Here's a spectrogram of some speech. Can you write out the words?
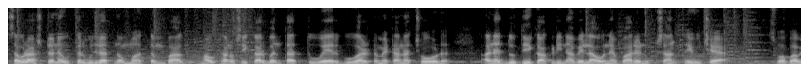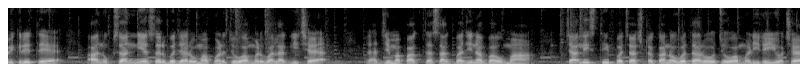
સૌરાષ્ટ્ર અને ઉત્તર ગુજરાતનો મહત્તમ ભાગ માવઠાનો શિકાર બનતા તુવેર, ગુવાર, ટમેટાના છોડ અને દૂધી કાકડીના વેલાઓને ભારે નુકસાન થયું છે. સ્વાભાવિક રીતે આ નુકસાનની અસર બજારોમાં પણ જોવા મળવા લાગી છે. રાજ્યમાં પાકતા શાકભાજીના ભાવમાં ચાલીસથી પચાસ ટકાનો વધારો જોવા મળી રહ્યો છે.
